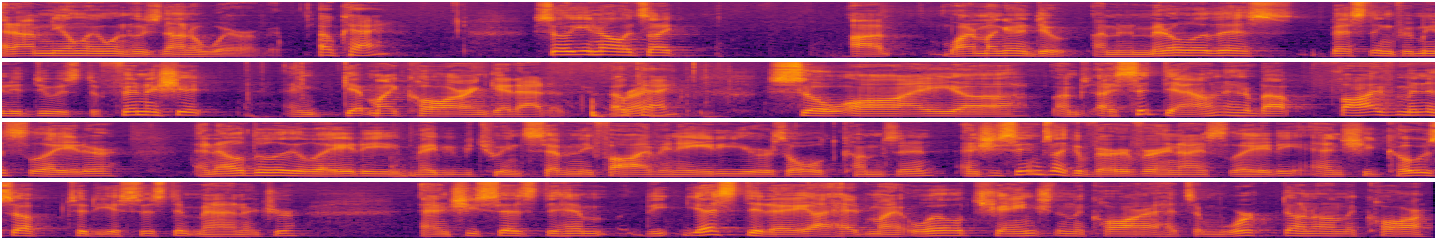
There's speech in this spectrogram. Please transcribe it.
and I'm the only one who's not aware of it. Okay. So you know, it's like, uh, what am I going to do? I'm in the middle of this. Best thing for me to do is to finish it and get my car and get out of there. right? So I uh, I sit down, and about five minutes later, an elderly lady, maybe between 75 and 80 years old, comes in, and she seems like a very very nice lady, and she goes up to the assistant manager. And she says to him, Yesterday, I had my oil changed in the car. I had some work done on the car.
